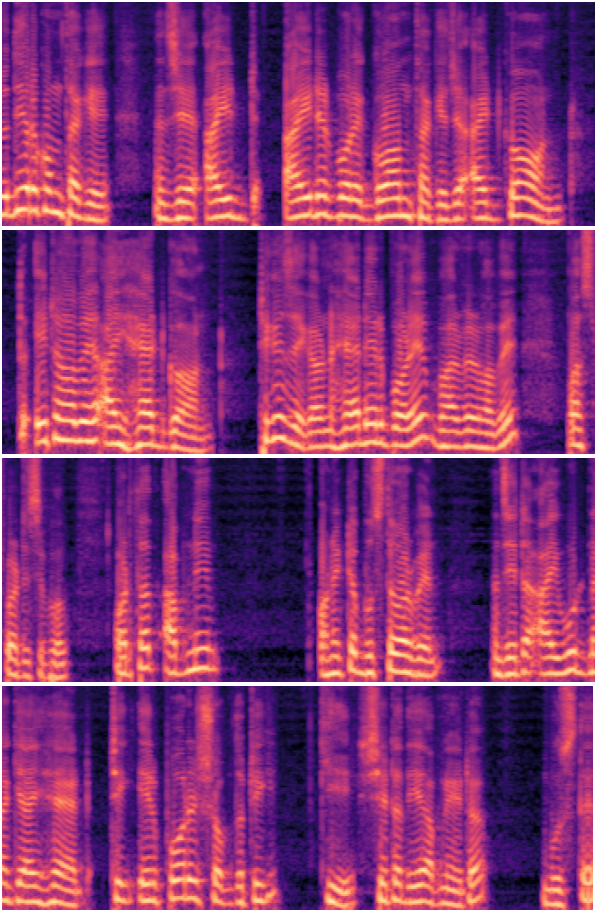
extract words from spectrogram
যদি এরকম থাকে যে আইড আইডের পরে গন থাকে যে আইড গন তো এটা হবে আই হ্যাড গন ঠিক আছে? কারণ হ্যাড এর পরে ভার্বের হবে পাস্ট পার্টিসিপল অর্থাৎ আপনি অনেকটা বুঝতে পারবেন যে এটা আই উড নাকি আই হ্যাড ঠিক এরপরের শব্দটি কি? সেটা দিয়ে আপনি এটা বুঝতে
